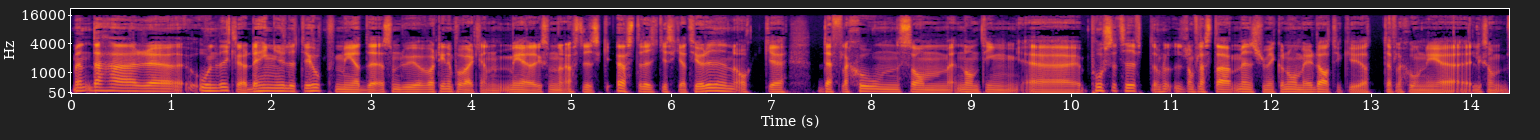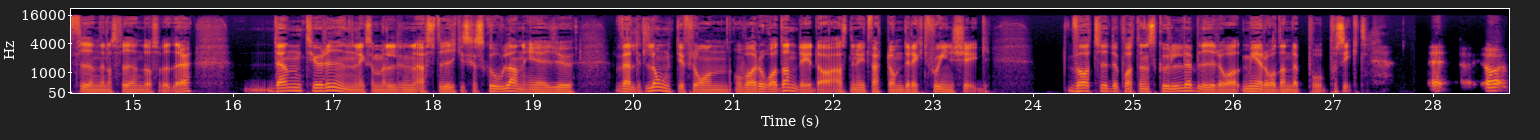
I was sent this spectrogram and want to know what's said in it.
Men det här eh, oundvikliga, det hänger ju lite ihop med, eh, som du har varit inne på verkligen, med liksom den österrikiska, österrikiska teorin och eh, deflation som någonting eh, positivt. De, de flesta mainstream-ekonomer idag tycker ju att deflation är liksom fiendernas fiende och så vidare. Den teorin, liksom, eller den österrikiska skolan, är ju väldigt långt ifrån att vara rådande idag. Alltså den är ju tvärtom direkt fringeig. Vad tyder på att den skulle bli rå mer rådande på, på sikt? Eh, Ja,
